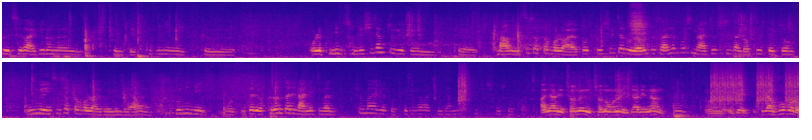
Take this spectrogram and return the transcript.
그 제가 알기로는 그 대표님이 그 원래 본인도 전주시장 쪽에 좀 이렇게 마음이 있으셨던 걸로 알고 또 실제로 여론조사 해보시면 안철수 신당 넣었을 때좀 의외 있으셨던 걸로 알고 있는데요. 본인이 뭐 이 자리가 그런 자리는 아니지만 출마에 대해서 어떻게 생각하시는지 한 말씀 주시면 좋을 것 같아요. 아니 아니 저는 저는 오늘 이 자리는 응. 어, 이제 시장 후보로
